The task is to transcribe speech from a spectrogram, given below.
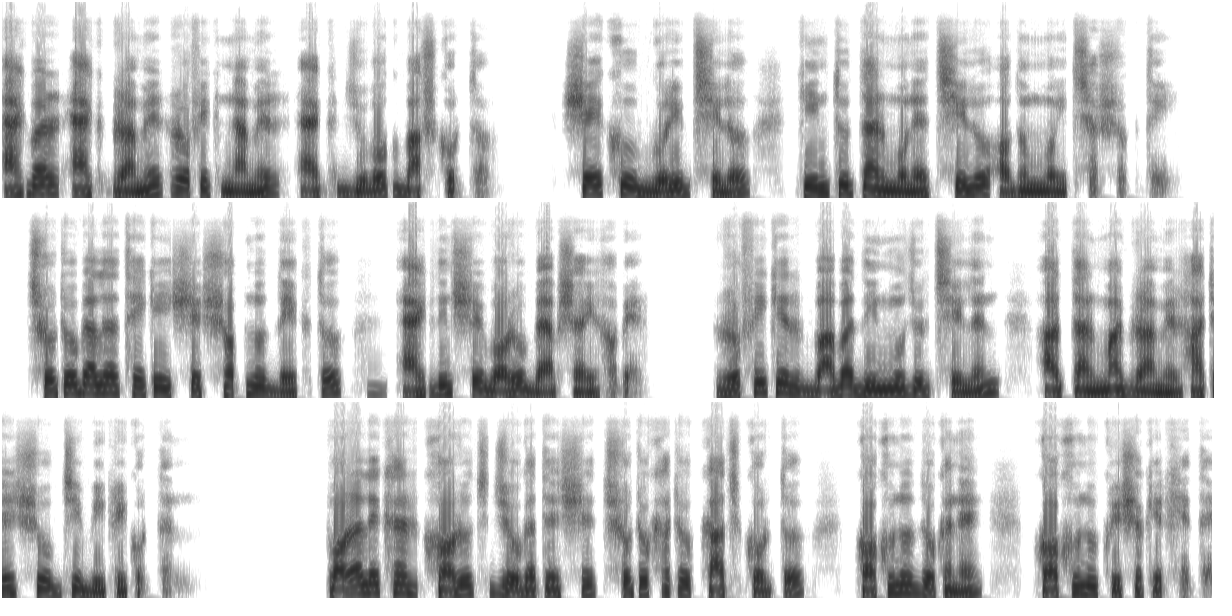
একবার এক গ্রামে রফিক নামের এক যুবক বাস করত। সে খুব গরিব ছিল, কিন্তু তার মনে ছিল অদম্য ইচ্ছাশক্তি। ছোটবেলা থেকেই সে স্বপ্ন দেখত, একদিন সে বড় ব্যবসায়ী হবে। রফিকের বাবা দিনমজুর ছিলেন, আর তার মা গ্রামের হাটে সবজি বিক্রি করতেন। পড়ালেখার খরচ জোগাতে সে ছোটখাটো কাজ করত, কখনো দোকানে, কখনো কৃষকের খেতে।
